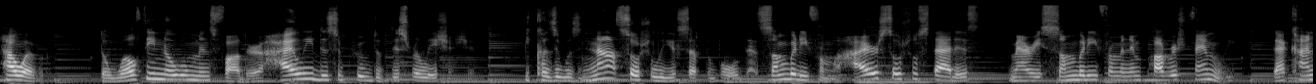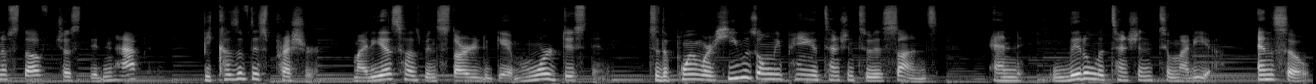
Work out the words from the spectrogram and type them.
However, the wealthy nobleman's father highly disapproved of this relationship because it was not socially acceptable that somebody from a higher social status marries somebody from an impoverished family. That kind of stuff just didn't happen. Because of this pressure, Maria's husband started to get more distant to the point where he was only paying attention to his sons and little attention to Maria. And so,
